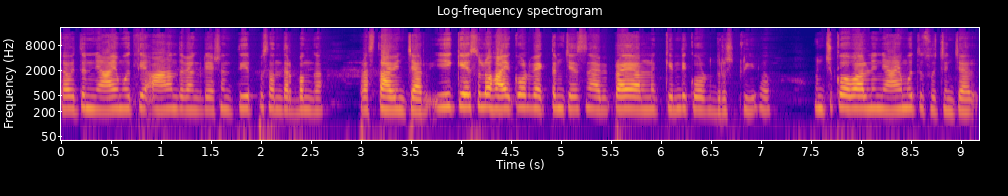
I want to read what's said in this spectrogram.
కవితను న్యాయమూర్తి ఆనంద వెంకటేశన్ తీర్పు సందర్భంగా ప్రస్తావించారు. ఈ కేసులో హైకోర్టు వ్యక్తం చేసిన అభిప్రాయాలను కింది కోర్టు దృష్టిలో ఉంచుకోవాలని న్యాయమూర్తి సూచించారు.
